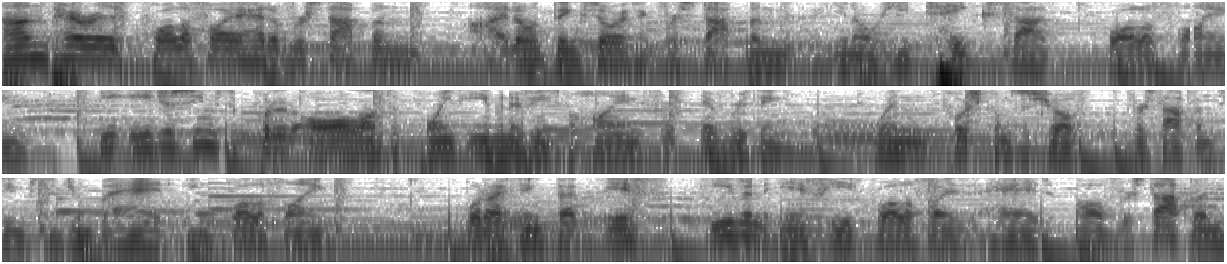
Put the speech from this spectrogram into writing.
Can Perez qualify ahead of Verstappen? I don't think so. I think Verstappen, you know, he takes that qualifying. He, he just seems to put it all onto point, even if he's behind for everything. When push comes to shove, Verstappen seems to jump ahead in qualifying. But I think that if, even if he qualifies ahead of Verstappen,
